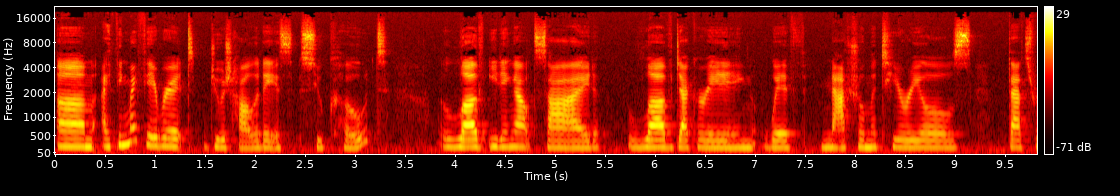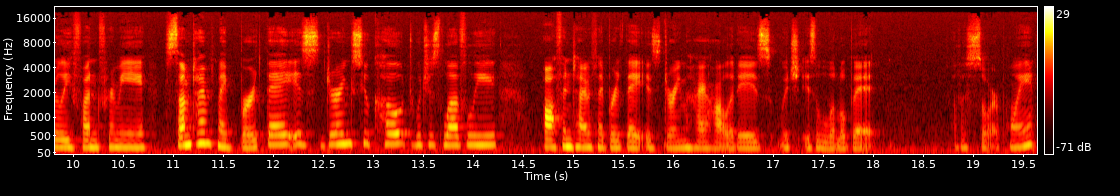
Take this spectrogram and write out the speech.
Um, I think my favorite Jewish holiday is Sukkot. Love eating outside. Love decorating with natural materials. That's really fun for me. Sometimes my birthday is during Sukkot, which is lovely. Oftentimes my birthday is during the high holidays, which is a little bit of a sore point.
